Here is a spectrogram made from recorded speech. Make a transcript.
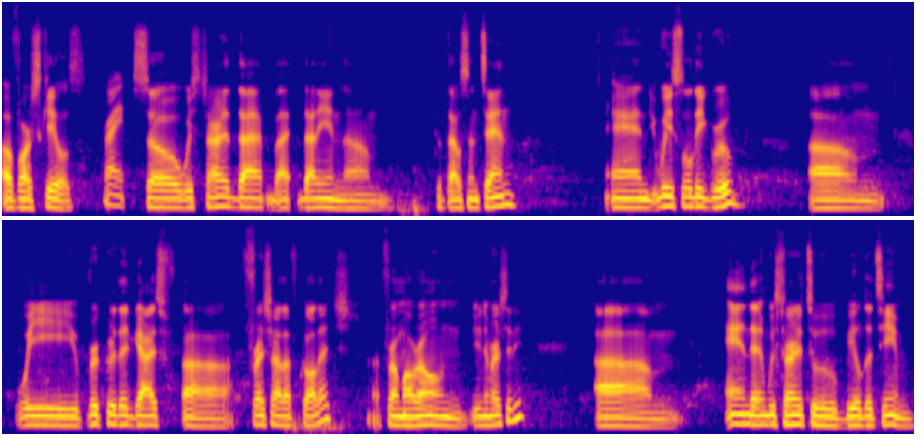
of our skills. Right. So we started that that, that in um, 2010, and we slowly grew. Um, we recruited guys uh, fresh out of college from our own university, um, and then we started to build a team.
